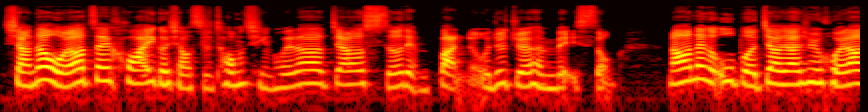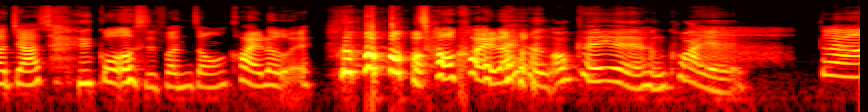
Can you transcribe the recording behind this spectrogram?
想到我要再花一个小时通勤回到家都十二点半了，我就觉得很美送。然后那个 Uber 叫下去，回到家 才过二十分钟，快乐哎、欸，超快乐、欸，很 OK 耶、欸，很快耶、欸。对啊，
